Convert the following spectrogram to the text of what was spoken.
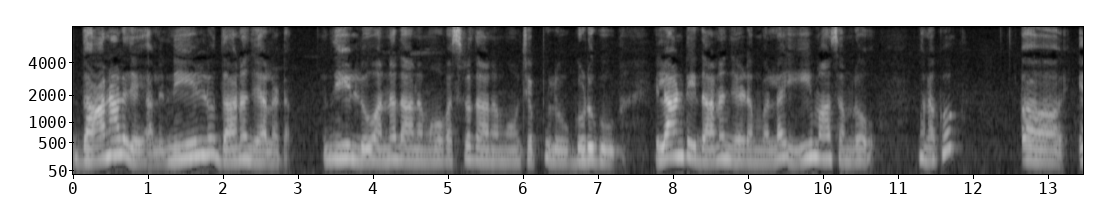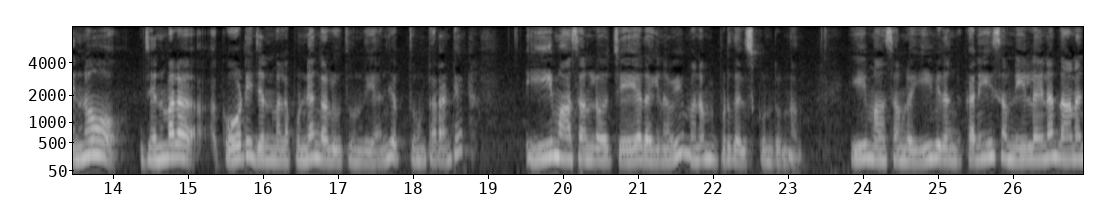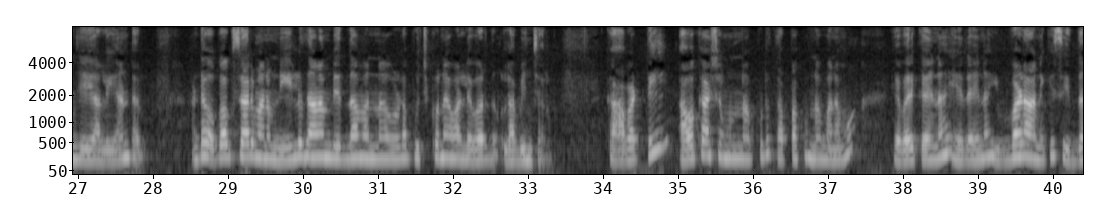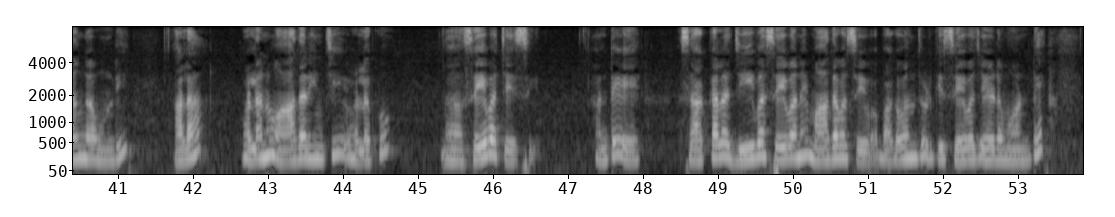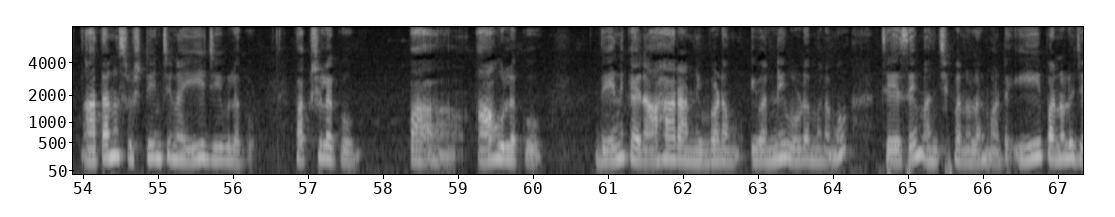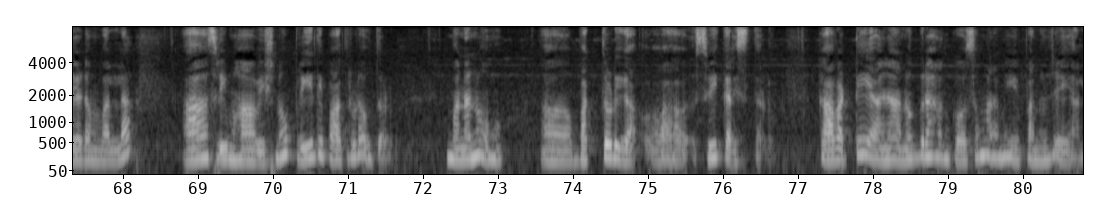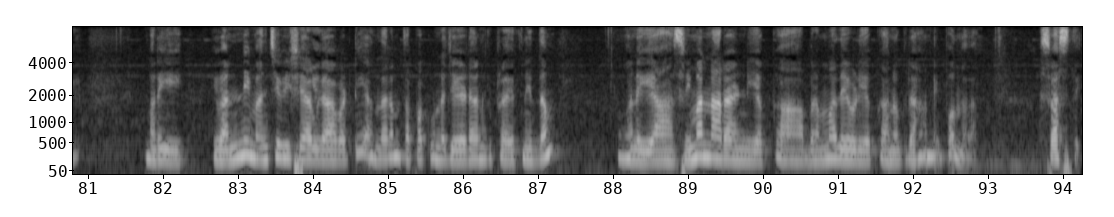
దానాలు చేయాలి. నీళ్ళు దానం చేయాలట. నీళ్ళు అన్నదానము వస్త్రదానము చెప్పులు గొడుగు ఇలాంటి దానం చేయడం వల్ల ఈ మాసంలో మనకు ఎన్నో జన్మల కోటి జన్మల పుణ్యం కలుగుతుంది అని చెప్తూ ఉంటారు. అంటే ఈ మాసంలో చేయదగినవి మనం ఇప్పుడు తెలుసుకుంటున్నాం. ఈ మాసంలో ఈ విధంగా కనీసం నీళ్ళైనా దానం చేయాలి అంటారు. అంటే ఒక్కొక్కసారి మనం నీళ్ళు దానం చేద్దామన్నా కూడా పుచ్చుకునే వాళ్ళు ఎవరు లభించరు. కాబట్టి అవకాశం ఉన్నప్పుడు తప్పకుండా మనము ఎవరికైనా ఏదైనా ఇవ్వడానికి సిద్ధంగా ఉండి అలా వాళ్ళను ఆదరించి వాళ్ళకు సేవ చేసి అంటే సకల జీవ సేవనే మాధవ సేవ. భగవంతుడికి సేవ చేయడము అంటే అతను సృష్టించిన ఈ జీవులకు పక్షులకు పా ఆవులకు దేనికైనా ఆహారాన్ని ఇవ్వడం ఇవన్నీ కూడా మనము చేసే మంచి పనులు అన్నమాట ఈ పనులు చేయడం వల్ల ఆ శ్రీ మహావిష్ణు ప్రీతి పాత్రుడు అవుతాడు. మనను భక్తుడిగా స్వీకరిస్తాడు. కాబట్టి ఆయన అనుగ్రహం కోసం మనం ఈ పనులు చేయాలి. మరి ఇవన్నీ మంచి విషయాలు కాబట్టి అందరం తప్పకుండా చేయడానికి ప్రయత్నిద్దాం. మన ఆ శ్రీమన్నారాయణ యొక్క బ్రహ్మదేవుడి యొక్క అనుగ్రహాన్ని పొందదాం. స్వస్తి.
